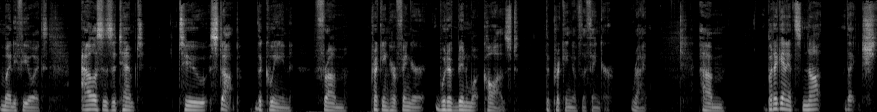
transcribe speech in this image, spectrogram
Mighty Felix, Alice's attempt to stop the queen from pricking her finger would have been what caused the pricking of the finger, right? Um, but again, it's not that she,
